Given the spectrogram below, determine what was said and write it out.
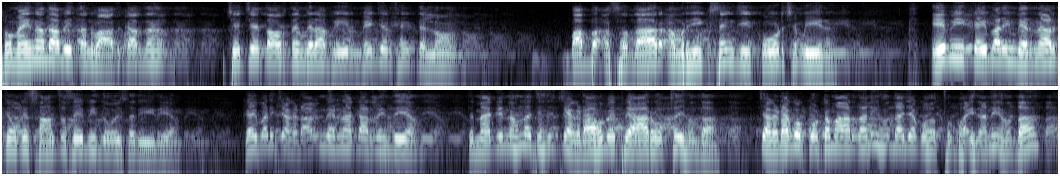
ਸੋ ਮੈਂ ਇਹਨਾਂ ਦਾ ਵੀ ਧੰਨਵਾਦ ਕਰਦਾ। ਚੇਚੇ ਤੌਰ ਤੇ ਮੇਰਾ ਵੀਰ ਮੇਜਰ ਸਿੰਘ ਢਿੱਲੋਂ, ਬਾਬਾ ਸਰਦਾਰ ਅਮਰੀਕ ਸਿੰਘ ਜੀ ਕੋਟ ਸ਼ਮੀਰ, ਇਹ ਵੀ ਕਈ ਵਾਰੀ ਮੇਰੇ ਨਾਲ ਕਿਉਂਕਿ ਸੰਤ ਸੇਵੀ ਦੋ ਸਰੀਰ ਆ। ਕਈ ਵਾਰੀ ਝਗੜਾ ਵੀ ਮੇਰੇ ਨਾਲ ਕਰ ਲੈਂਦੇ ਆ। ਤੇ ਮੈਂ ਕਹਿੰਦਾ ਹੁੰਦਾ ਜਿੱਥੇ ਝਗੜਾ ਹੋਵੇ ਪਿਆਰ ਉੱਥੇ ਹੀ ਹੁੰਦਾ। ਝਗੜਾ ਕੋਈ ਕੁੱਟ ਮਾਰਦਾ ਨਹੀਂ ਹੁੰਦਾ ਜਾਂ ਕੋਈ ਹੱਥੋਂ ਪਾਈਦਾ ਨਹੀਂ ਹੁੰਦਾ।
